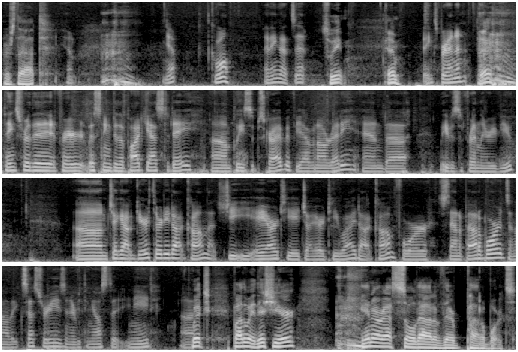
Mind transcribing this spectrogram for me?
there's that Yep. yep. Cool. I think that's it. sweet okay Thanks, Brandon. yeah Thanks for the for listening to the podcast today. Um, please subscribe if you haven't already, and uh, leave us a friendly review. Um, check out gear30.com. That's G E A R T H I R T Y.com for stand up paddle boards and all the accessories and everything else that you need. Uh, which by the way this year nrs sold out of their paddle boards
